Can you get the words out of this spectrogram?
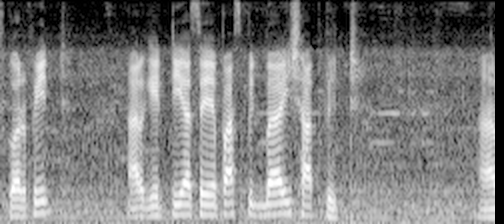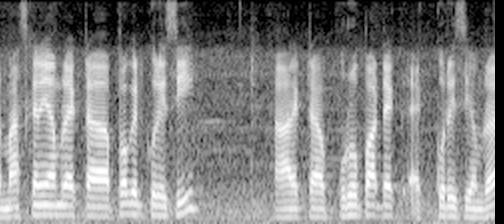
স্কোয়ার ফিট আর গেটটি আছে পাঁচ ফিট বাই সাত ফিট আর মাঝখানে আমরা একটা পকেট করেছি, আর একটা পুরো পার্ট এক এক করেছি আমরা।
